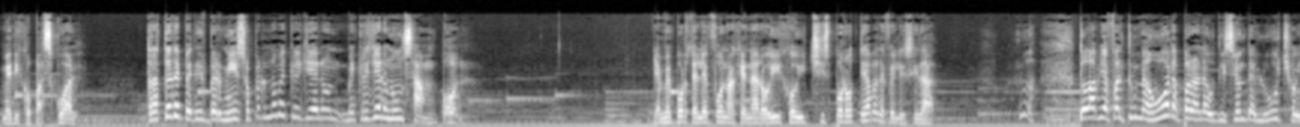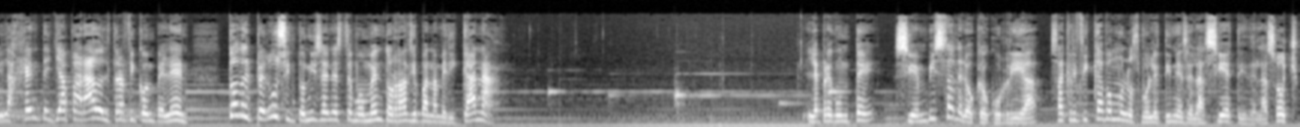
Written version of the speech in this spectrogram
me dijo Pascual. Traté de pedir permiso, pero no me creyeron, me creyeron un zampón. Llamé por teléfono a Genaro Hijo y chisporroteaba de felicidad. Todavía falta una hora para la audición de Lucho y la gente ya ha parado el tráfico en Belén. Todo el Perú sintoniza en este momento Radio Panamericana. Le pregunté si en vista de lo que ocurría sacrificábamos los boletines de las 7 y de las 8.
